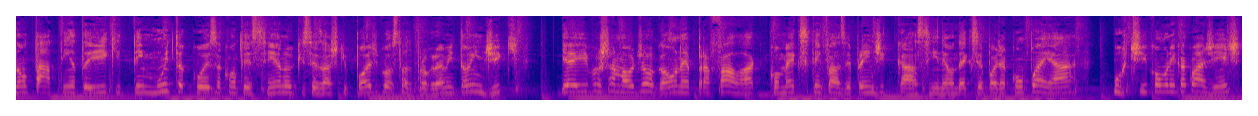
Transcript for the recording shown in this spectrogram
não tá atento aí, que tem muita coisa acontecendo, que vocês acham que pode gostar do programa, então indique. E aí vou chamar o Diogão, né, para falar como é que você tem que fazer para indicar, assim, né, onde é que você pode acompanhar, curtir, comunicar com a gente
